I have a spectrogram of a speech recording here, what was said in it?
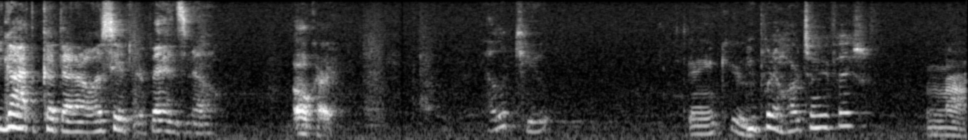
You're gonna have to cut that out. Let's see if your fans know. Okay, That look cute. thank You you. putting hearts on your face? Nah,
